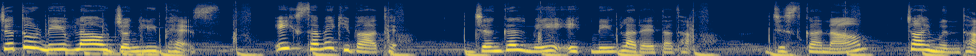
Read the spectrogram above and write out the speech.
चतुर नेवला और जंगली भैंस। एक समय की बात है, जंगल में एक नेवला रहता था, जिसका नाम टाइमन था।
